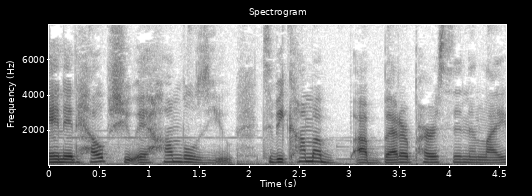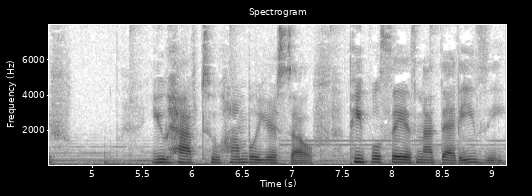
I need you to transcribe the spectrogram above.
and it helps you it humbles you to become a, a better person in life you have to humble yourself people say it's not that easy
